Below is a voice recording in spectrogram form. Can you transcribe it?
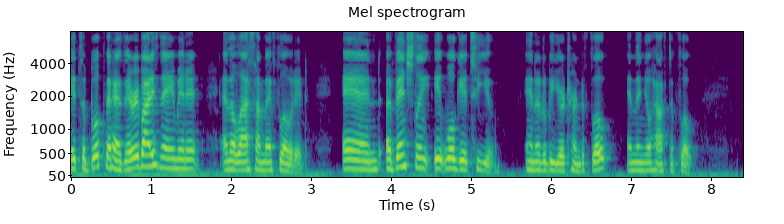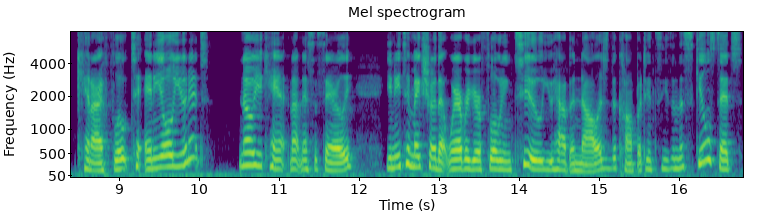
It's a book that has everybody's name in it and the last time they floated. And eventually it will get to you and it'll be your turn to float and then you'll have to float. Can I float to any old unit? No, you can't, not necessarily. You need to make sure that wherever you're floating to, you have the knowledge, the competencies, and the skill sets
